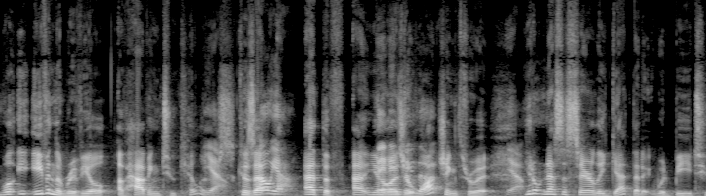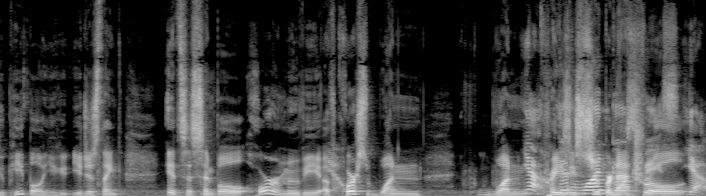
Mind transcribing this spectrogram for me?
Well, e- even the reveal of having two killers. Yeah. Because Oh, yeah. at the f- uh, you know as you're watching through it, Yeah. you don't necessarily get that it would be two people. You you just think it's a simple horror movie. Of Yeah. course, one one Yeah, crazy one supernatural yeah.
